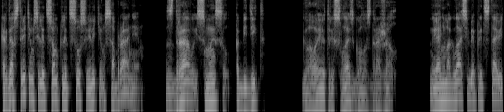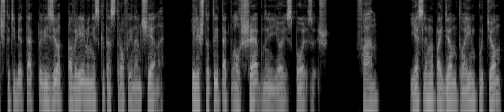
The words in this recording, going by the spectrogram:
когда встретимся лицом к лицу с великим собранием, здравый смысл победит. Голова ее тряслась, голос дрожал. Но я не могла себе представить, что тебе так повезет по времени с катастрофой Намчена, или что ты так волшебно ее используешь. Фам, если мы пойдем твоим путем,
